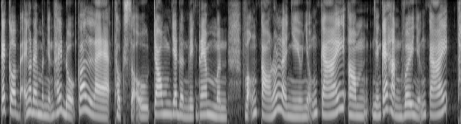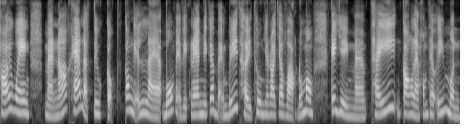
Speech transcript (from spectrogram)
cái cơ bản ở đây mình nhìn thấy được có là thực sự trong gia đình Việt Nam mình vẫn còn rất là nhiều những cái um, những cái hành vi những cái thói quen mà nó khá là tiêu cực. Có nghĩa là bố mẹ Việt Nam như các bạn biết thì thương cho roi cho vọt đúng không? Cái gì mà thấy con làm không theo ý mình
